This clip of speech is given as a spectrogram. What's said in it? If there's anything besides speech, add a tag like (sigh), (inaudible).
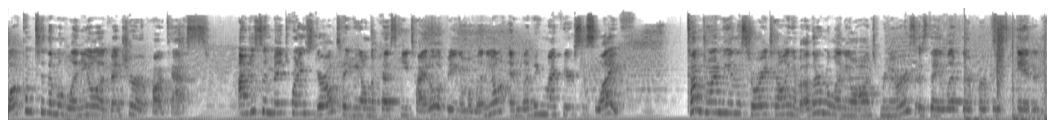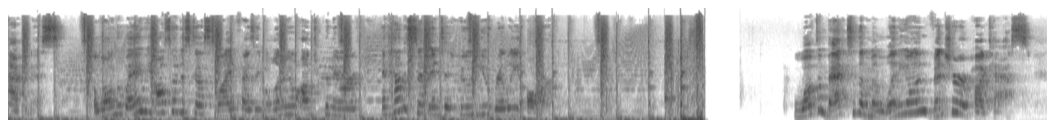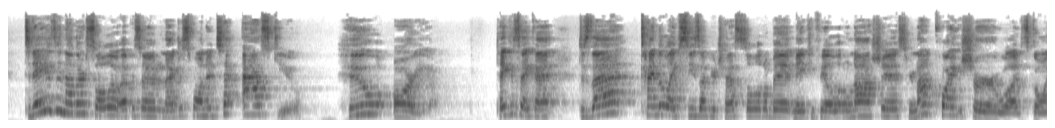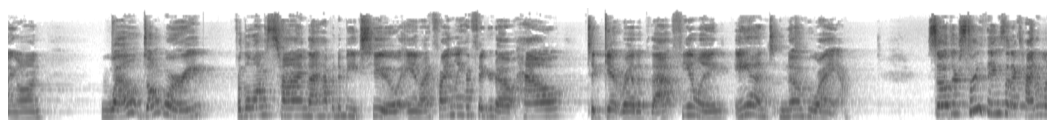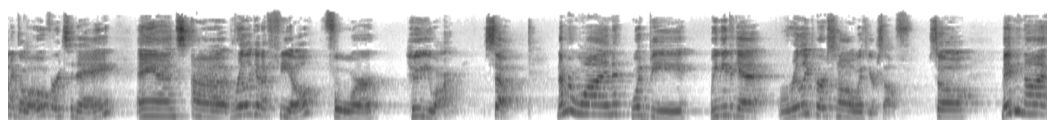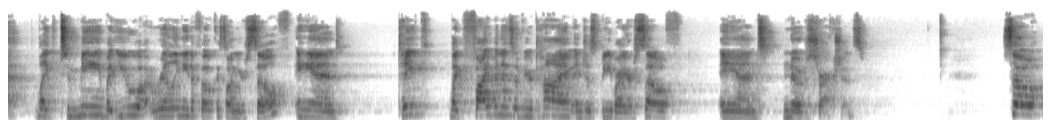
Welcome to the Millennial Adventurer podcast. I'm just a mid 20s girl taking on the pesky title of being a millennial and living my fiercest life. Come join me in the storytelling of other millennial entrepreneurs as they live their purpose and in happiness. Along the way, we also discuss life as a millennial entrepreneur and how to step into who you really are. Welcome back to the Millennial Adventurer podcast. Today is another solo episode, and I just wanted to ask you who are you? Take a second. Does that kind of like seize up your chest a little bit, make you feel a little nauseous? You're not quite sure what's going on? Well, don't worry. For the longest time, that happened to me too, and I finally have figured out how to get rid of that feeling and know who I am. So there's three things that I kind of want to go over today and uh, really get a feel for who you are. So, number one would be we need to get really personal with yourself. So, maybe not like to me, but you really need to focus on yourself and take like five minutes of your time and just be by yourself and no distractions. So,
